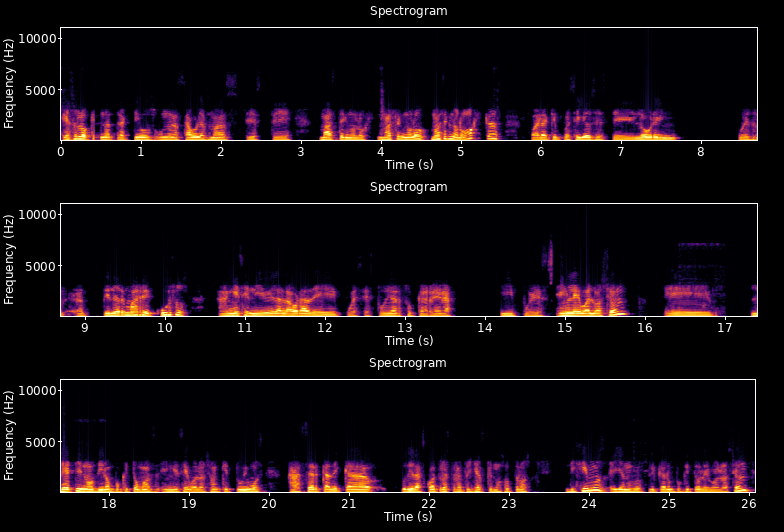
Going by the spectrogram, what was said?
eso es lo que ven atractivos, unas aulas más, este, más, más, más tecnológicas para que pues ellos este, logren pues tener más recursos en ese nivel a la hora de pues estudiar su carrera y pues en la evaluación eh, Leti nos dirá un poquito más en esa evaluación que tuvimos acerca de cada de las cuatro estrategias que nosotros dijimos. Ella nos va a explicar un poquito la evaluación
